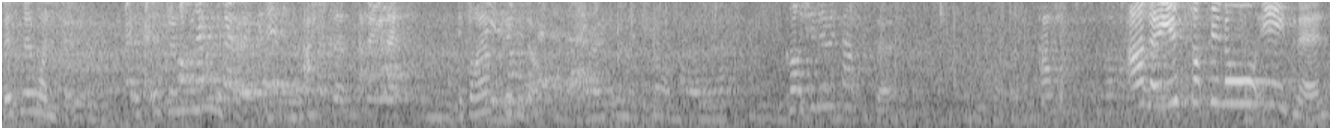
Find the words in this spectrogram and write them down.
There's no one doing it. Is, is there anyone in the show? Ashton's doing it. If I have bid it up, can't she do it after? Anna, are you stopping all evening?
